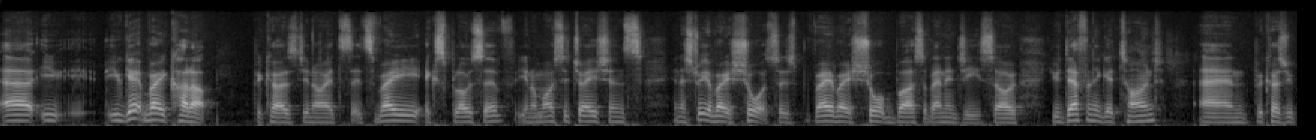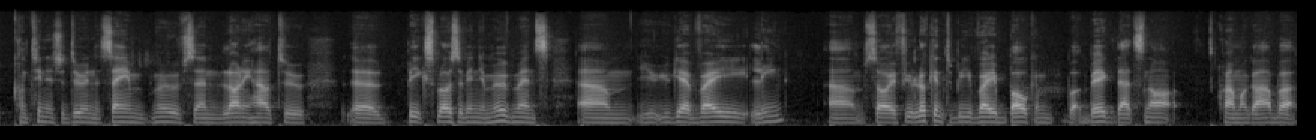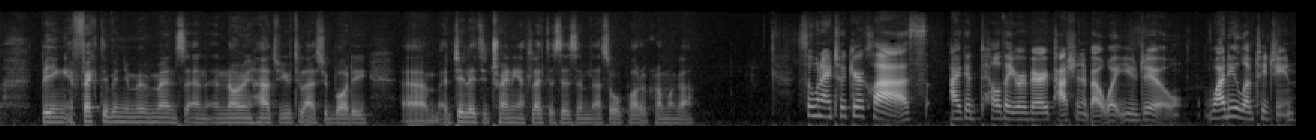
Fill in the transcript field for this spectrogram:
Uh, you you get very cut up because you know it's it's very explosive. You know most situations in the street are very short, so it's very very short bursts of energy. So you definitely get toned, and because you continue to doing the same moves and learning how to uh, be explosive in your movements, um, you you get very lean um, so if you're looking to be very bulk and big, that's not Krav Maga, but being effective in your movements and, and knowing how to utilize your body, um, agility training, athleticism, that's all part of Krav Maga. So when I took your class, I could tell that you were very passionate about what you do. Why do you love teaching?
